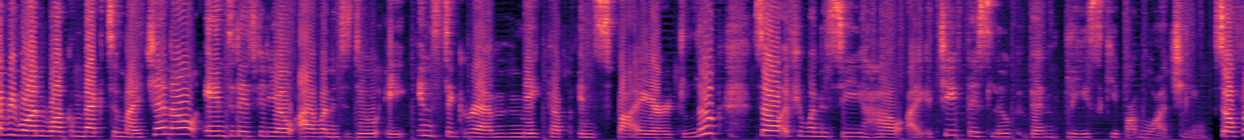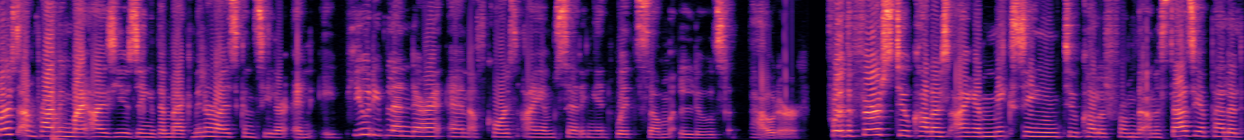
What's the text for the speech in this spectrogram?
everyone, welcome back to my channel. In today's video, I wanted to do a Instagram makeup inspired look. So if you want to see how I achieved this look, then please keep on watching. So first I'm priming my eyes using the MAC Mineralized Concealer and a Beauty Blender. And of course I am setting it with some loose powder. For the first two colors, I am mixing two colors from the Anastasia palette.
